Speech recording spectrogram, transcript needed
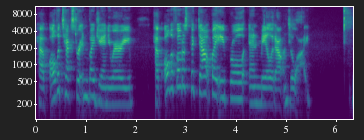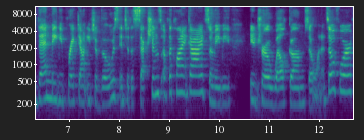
have all the text written by January, have all the photos picked out by April, and mail it out in July. Then maybe break down each of those into the sections of the client guide. So maybe intro, welcome, so on and so forth.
